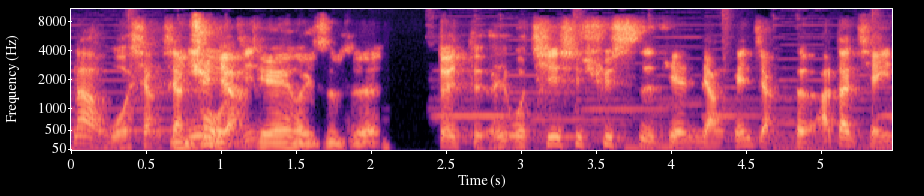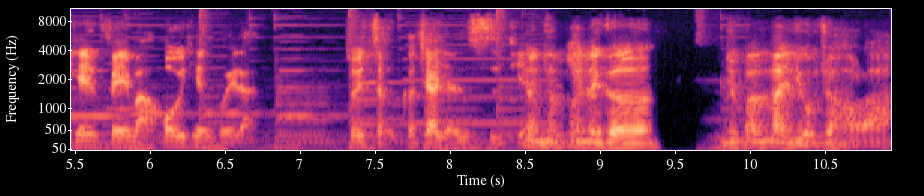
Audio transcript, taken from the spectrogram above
那我想象，你去两天而已，是不是？对对，我其实是去四天，两天讲课啊，但前一天飞嘛，后一天回来，所以整个加起来是四天。那你就办那个，你就办漫游就好啦。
